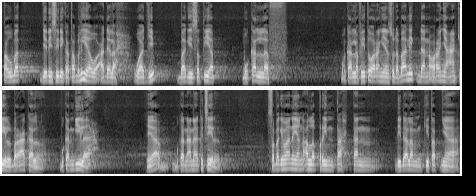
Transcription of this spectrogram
Taubat jenis ini kata beliau adalah wajib bagi setiap mukallaf. Mukallaf itu orang yang sudah balik dan orangnya akil, berakal, bukan gila. Ya, bukan anak kecil sebagaimana yang Allah perintahkan di dalam kitabnya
